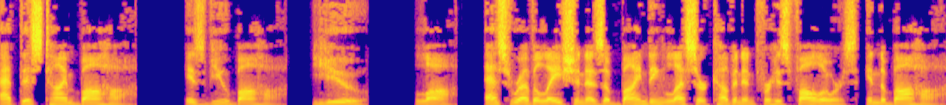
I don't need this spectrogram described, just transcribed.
At this time Baha is view Baha U Law's revelation as a binding lesser covenant for his followers, in the Bahá'í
